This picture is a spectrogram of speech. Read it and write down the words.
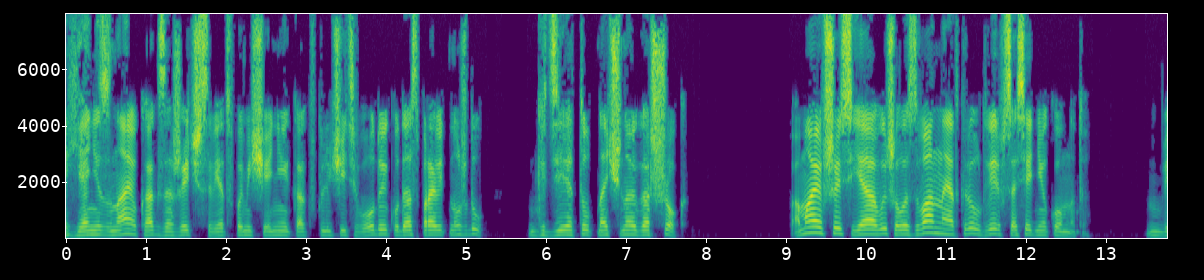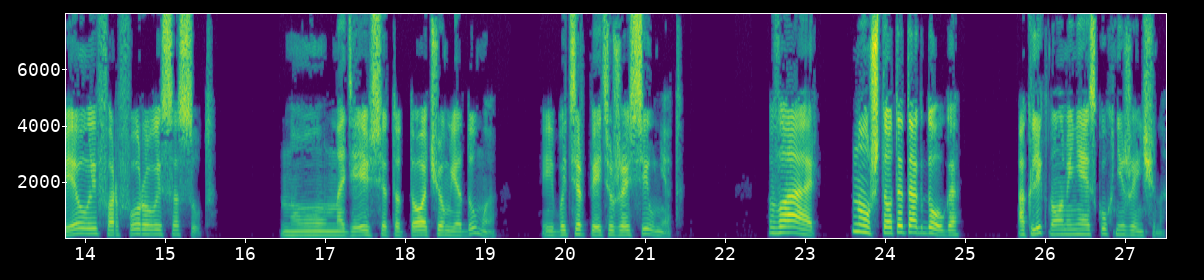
Я не знаю, как зажечь свет в помещении, как включить воду и куда справить нужду. Где тут ночной горшок? Помаявшись, я вышел из ванной и открыл дверь в соседнюю комнату. Белый фарфоровый сосуд. Ну, надеюсь, это то, о чем я думаю, ибо терпеть уже сил нет. «Варь, ну что ты так долго?» — окликнула меня из кухни женщина.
